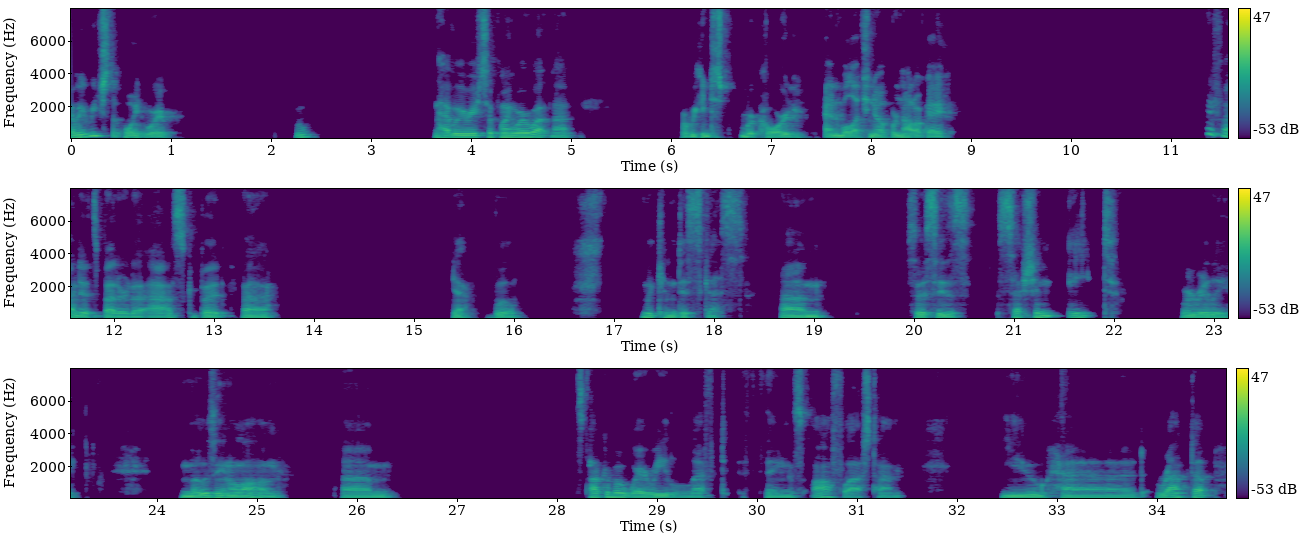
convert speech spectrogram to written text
Have we reached the point where Have we reached the point where what, Matt? where we can just record and we'll let you know if we're not okay? I find it's better to ask, but uh yeah, we'll we can discuss. Um so this is session eight. We're really moseying along. Um let's talk about where we left things off last time. You had wrapped up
